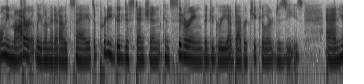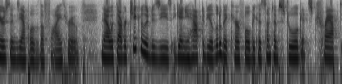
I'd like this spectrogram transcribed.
only moderately limited, I would say. It's a pretty good distension considering the degree of diverticular disease. And here's an example of the fly through. Now, with diverticular disease, again, you have to be a little bit careful because sometimes stool gets trapped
